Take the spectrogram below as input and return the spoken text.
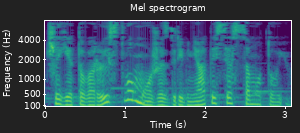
чиє товариство може зрівнятися з самотою.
